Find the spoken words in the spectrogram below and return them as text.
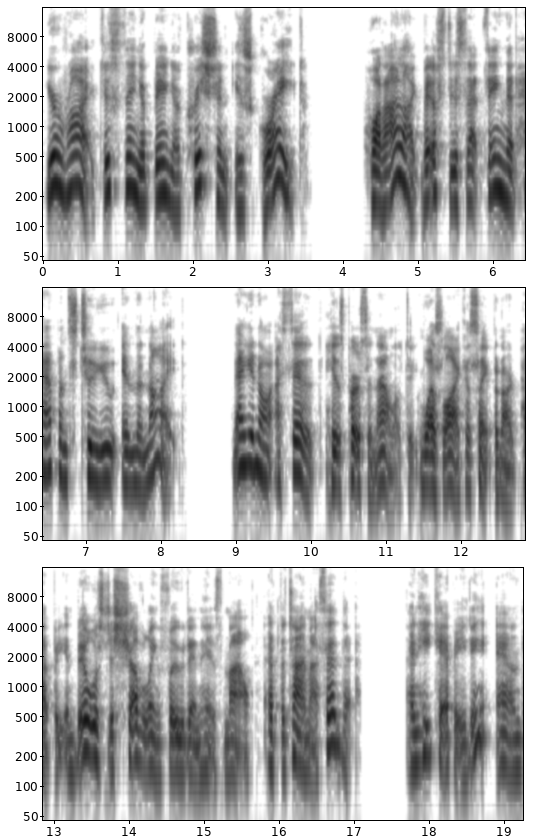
you're right. This thing of being a Christian is great. What I like best is that thing that happens to you in the night. Now, you know, I said his personality was like a St. Bernard puppy, and Bill was just shoveling food in his mouth at the time I said that. And he kept eating, and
